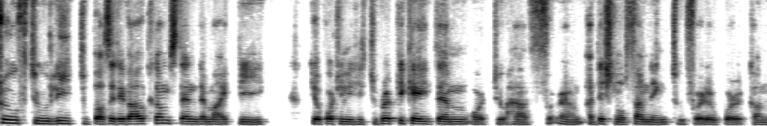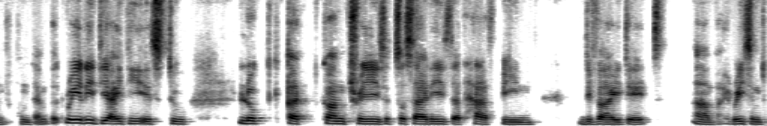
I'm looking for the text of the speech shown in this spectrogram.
prove to lead to positive outcomes, then there might be the opportunity to replicate them or to have um, additional funding to further work on, on them. But really, the idea is to look at countries, at societies that have been divided uh, by recent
